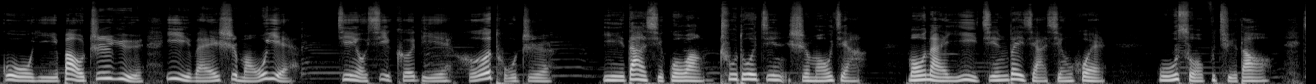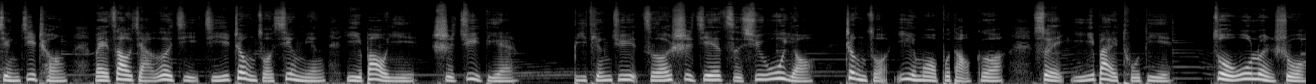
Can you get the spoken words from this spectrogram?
故以报之欲，亦为是谋也。今有隙可敌，何图之？以大喜过望，出多金使谋甲。”某乃以一金为甲行贿，无所不取刀。景继承伪造假恶迹及正左姓名，以报矣，使拒迭。彼停居，则世皆子虚乌有。正左亦莫不倒戈，遂一败涂地。作污论述，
